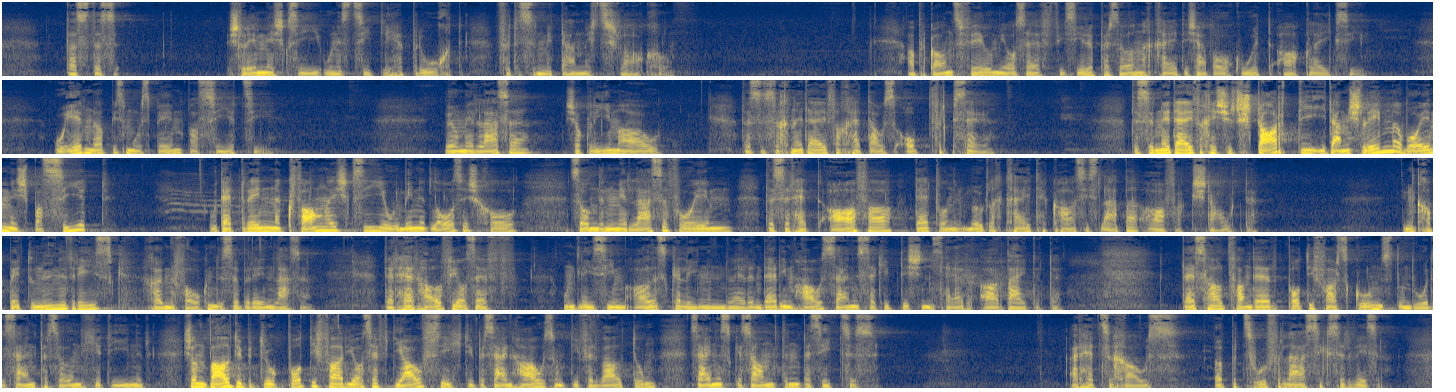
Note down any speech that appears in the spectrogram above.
dass das schlimm war und ein Zeitchen braucht, für das er mit dem ist zu Schlag kam. Aber ganz viel im Josef in seiner Persönlichkeit war eben auch gut angelegt. Und irgendetwas muss bei ihm passiert sein. Weil wir lesen schon gleich mal, dass er sich nicht einfach hat als Opfer gesehen Dass er nicht einfach ist erstarrt in dem Schlimmen, was ihm ist passiert und dort drinnen gefangen war und ihm nicht los ist gekommen, sondern wir lesen von ihm, dass er hat angefangen, dort, wo er die Möglichkeit hatte, sein Leben anfangen zu gestalten. Im Kapitel 39 können wir Folgendes über ihn lesen. Der Herr half Josef und ließ ihm alles gelingen, während er im Haus seines ägyptischen Herrn arbeitete. Deshalb fand er Potiphars Gunst und wurde sein persönlicher Diener. Schon bald übertrug Potiphar Josef die Aufsicht über sein Haus und die Verwaltung seines gesamten Besitzes. Er hat sich als jemand Zuverlässiges erwiesen.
